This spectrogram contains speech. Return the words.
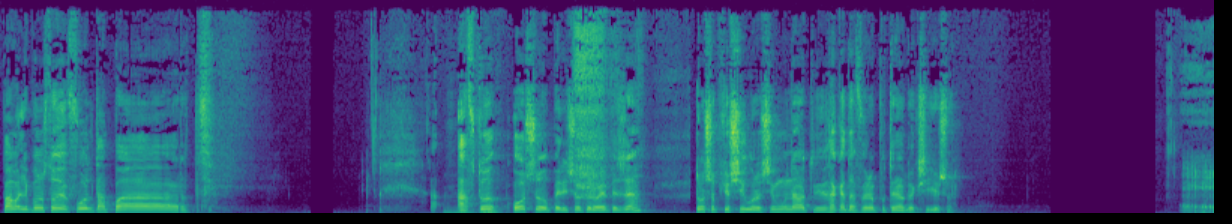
Πάμε λοιπόν στο Fall Apart. Αυτό όσο περισσότερο έπαιζα, τόσο πιο σίγουρος ήμουν ότι δεν θα καταφέρω ποτέ να το εξηγήσω. Ε,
